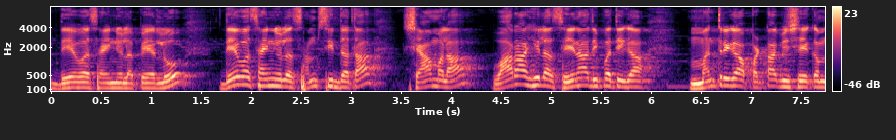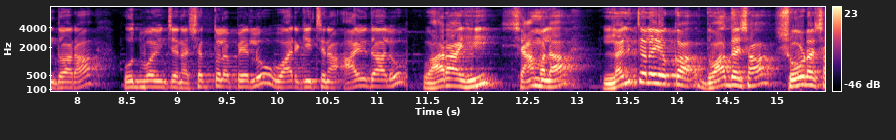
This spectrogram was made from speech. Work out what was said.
దేవ సైన్యుల పేర్లు దేవ సైన్యుల సంసిద్ధత శ్యామల వారాహిల సేనాధిపతిగా మంత్రిగా పట్టాభిషేకం ద్వారా ఉద్భవించిన శక్తుల పేర్లు వారికి ఇచ్చిన ఆయుధాలు వారాహి శ్యామల లలితుల యొక్క ద్వాదశ షోడశ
